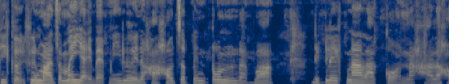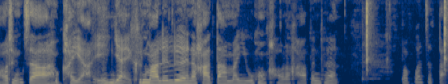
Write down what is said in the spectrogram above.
ที่เกิดขึ้นมาจะไม่ใหญ่แบบนี้เลยนะคะ เขาจะเป็นต้นแบบว่าเล็กๆน่ารักก่อนนะคะ แล้วเขาถึงจะขยายใหญ่ขึ้นมาเรื่อย ๆ นะคะ ตามอายุของเขานะคะเพื่อนๆป๊อปก็จะตัด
